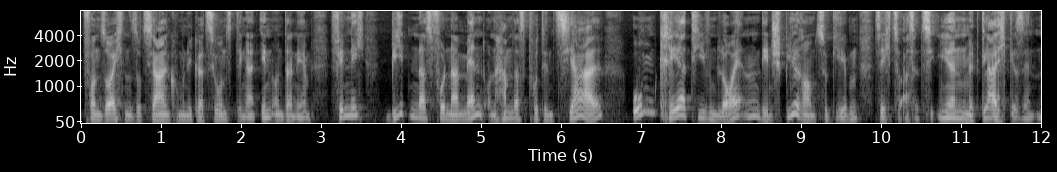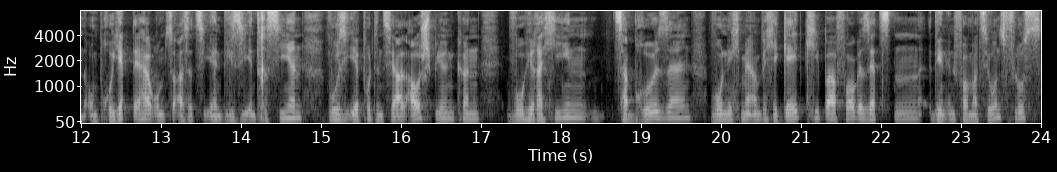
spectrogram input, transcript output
von solchen sozialen Kommunikationsdingern in Unternehmen, finde ich, bieten das Fundament und haben das Potenzial, um kreativen Leuten den Spielraum zu geben, sich zu assoziieren mit Gleichgesinnten, um Projekte herum zu assoziieren, die sie interessieren, wo sie ihr Potenzial ausspielen können, wo Hierarchien zerbröseln, wo nicht mehr irgendwelche Gatekeeper, Vorgesetzten den Informationsfluss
